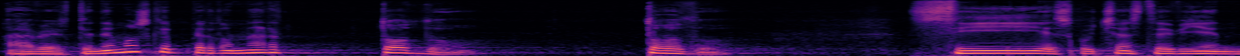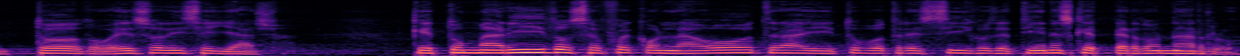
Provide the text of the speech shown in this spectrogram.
a ver, tenemos que perdonar todo, todo. Sí, escuchaste bien, todo. Eso dice Yahshua. Que tu marido se fue con la otra y tuvo tres hijos, de tienes que perdonarlo.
